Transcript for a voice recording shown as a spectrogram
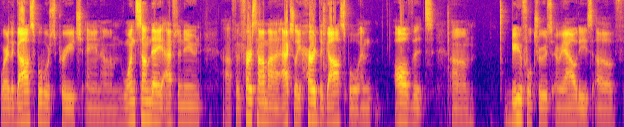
where the gospel was preached. And um, one Sunday afternoon, uh, for the first time, I actually heard the gospel and all of its um, beautiful truths and realities of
